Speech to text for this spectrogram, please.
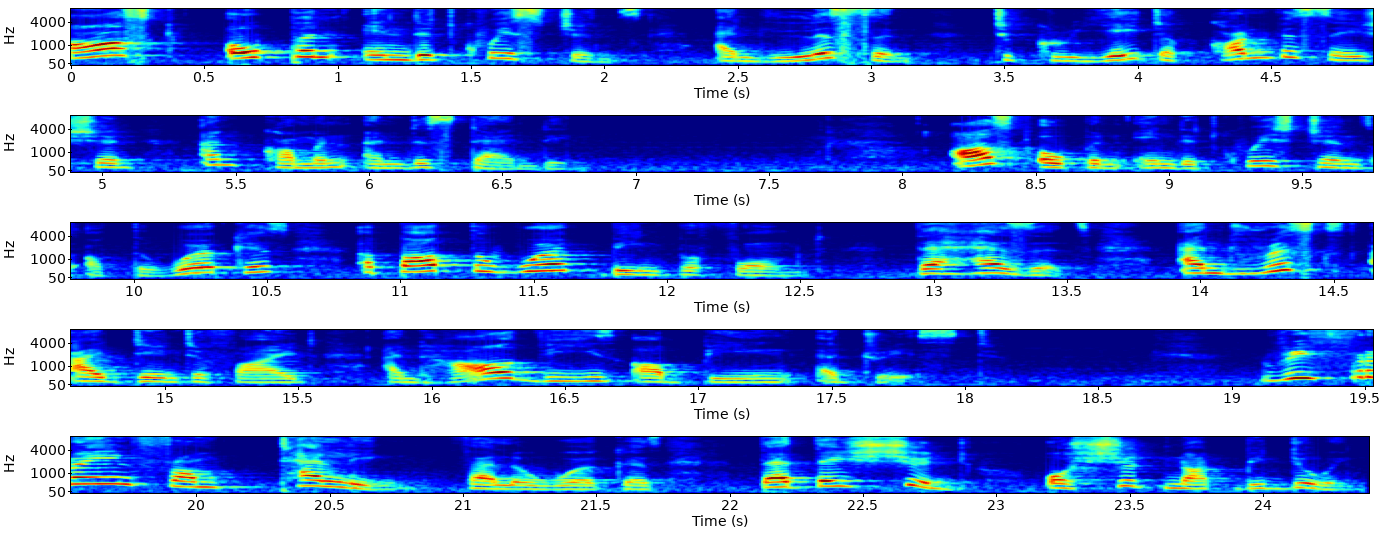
Ask open ended questions and listen to create a conversation and common understanding. Ask open ended questions of the workers about the work being performed, the hazards and risks identified, and how these are being addressed. Refrain from telling fellow workers that they should or should not be doing.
